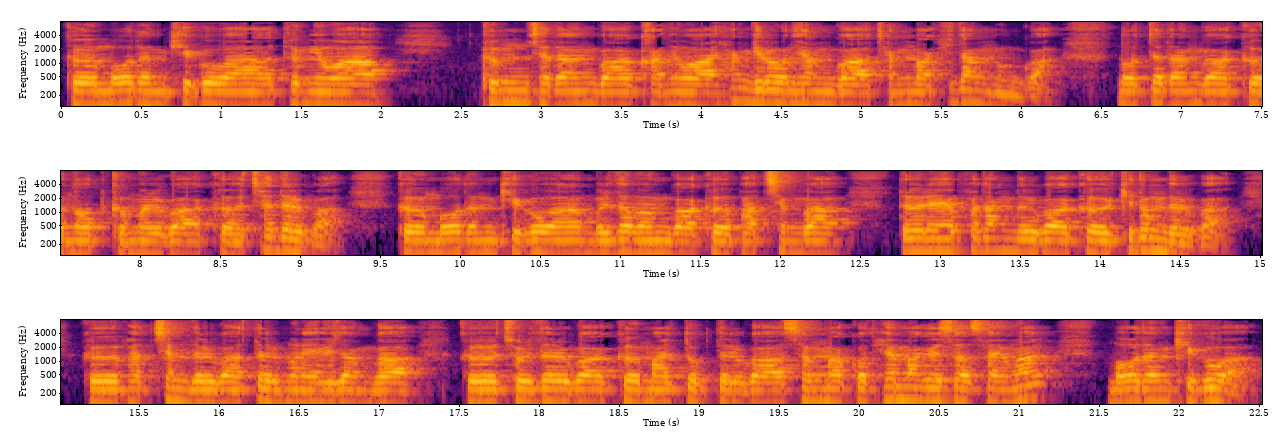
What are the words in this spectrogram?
그 모든 기구와 등유와 금재단과 관유와 향기로운 향과 장막 휘장문과 놋재단과 그 놋 그물과 그 채들과 그 모든 기구와 물드멍과 그 받침과 뜰의 포장들과 그 기둥들과 그 받침들과 뜰문의 휘장과 그 줄들과 그 말뚝들과 성막꽃 해막에서 사용할 모든 기구와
